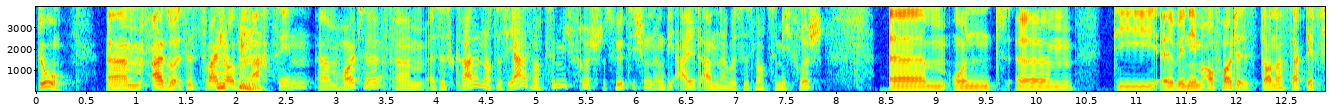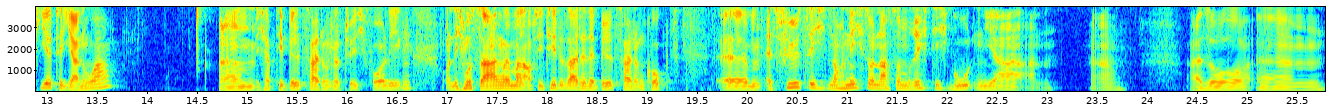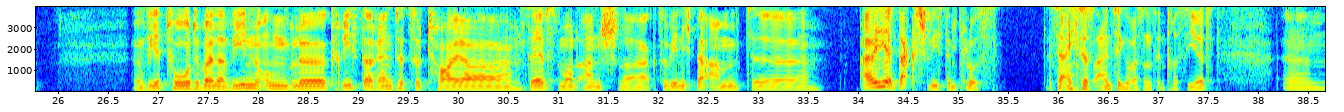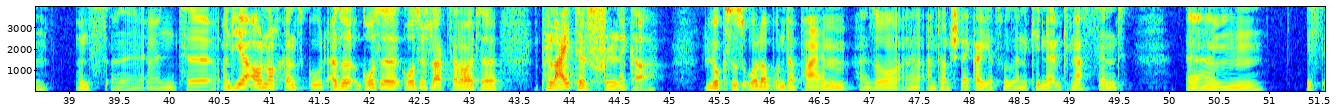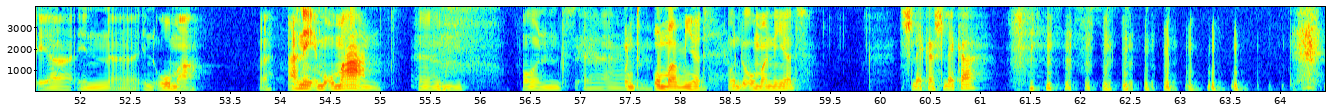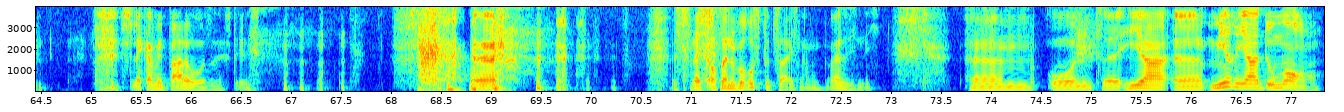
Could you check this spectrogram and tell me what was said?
Du, ähm, also es ist 2018, ähm, heute, ähm, es ist gerade noch, das Jahr ist noch ziemlich frisch, es fühlt sich schon irgendwie alt an, aber es ist noch ziemlich frisch. Ähm, und ähm, die, äh, wir nehmen auf, heute ist Donnerstag, der 4. Januar. Ähm, ich habe die Bildzeitung natürlich vorliegen und ich muss sagen, wenn man auf die Titelseite der Bildzeitung guckt, ähm, es fühlt sich noch nicht so nach so einem richtig guten Jahr an. Ja. Also ähm, irgendwie Tote bei Lawinenunglück, Riester-Rente zu teuer, Selbstmordanschlag, zu wenig Beamte. Aber hier, DAX schließt im Plus. Das ist ja eigentlich das Einzige, was uns interessiert. Ähm, äh, und, äh, und hier auch noch ganz gut, also große, große Schlagzeile heute, Pleiteschlecker. Luxusurlaub unter Palmen, also äh, Anton Schlecker, jetzt wo seine Kinder im Knast sind, ähm, ist er in, äh, in Oma. Äh, Ah nee, im Oman. Ähm, und, ähm, Und umamiert. und omaniert. Schlecker, Schlecker. Schlecker mit Badehose steht. Äh, ist vielleicht auch seine Berufsbezeichnung, weiß ich nicht. Ähm, und äh, hier äh, Miria Dumont.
